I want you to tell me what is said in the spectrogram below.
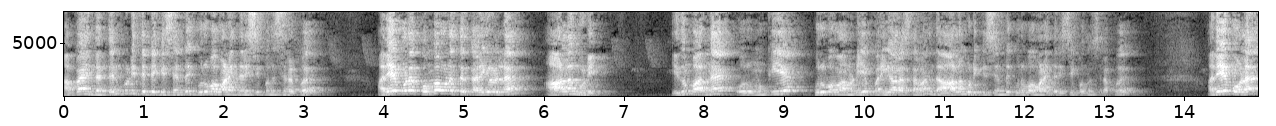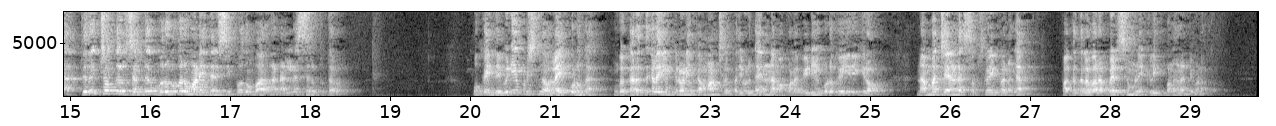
அப்போ இந்த தென்குடி திட்டைக்கு சென்று குரு பகவானை தரிசிப்பது சிறப்பு. அதே போல் கும்பகோணத்திற்கு அருகில் உள்ள ஆலங்குடி இதுவும் பாருங்க ஒரு முக்கிய குரு பகவானுடைய பரிகார ஸ்தலம். இந்த ஆலங்குடிக்கு சென்று குரு பகவானை தரிசிப்பதும் சிறப்பு. அதே போல திருச்செந்தூர் சென்று முருகபெருமானை தரிசிப்பதும் பாருங்க நல்ல சிறப்பு தரும். ஓகே இந்த வீடியோ பிடிச்சிருந்தா ஒரு லைக் கொடுங்க. உங்க கருத்துக்களையும் பின்னாடி கமெண்ட்ஸ்ல பதிவிடுங்க. நம்ம பல வீடியோ கொடுக்க இருக்கிறோம். நம்ம சேனலை சப்ஸ்கிரைப் பண்ணுங்க. பக்கத்தில் வர பெல் சிம்லை கிளிக் பண்ணுங்க. நன்றி வணக்கம்.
